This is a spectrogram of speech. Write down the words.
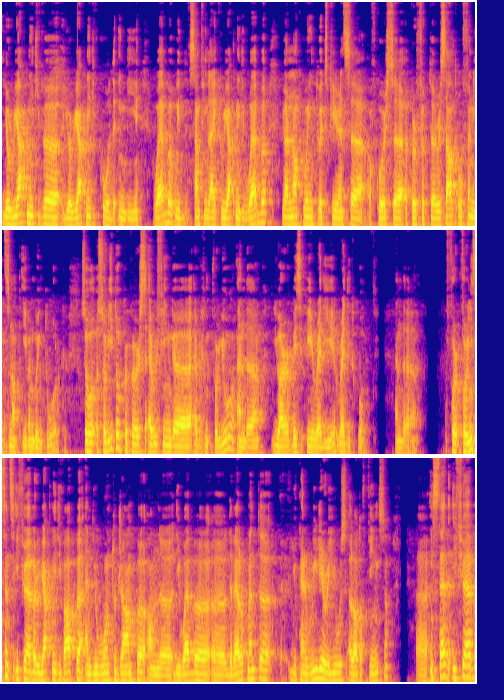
your React Native, uh, your React Native code in the web with something like React Native Web, you are not going to experience, of course, a perfect result. Often it's not even going to work. So Solito prepares everything, everything for you, and you are basically ready, ready to go. And for, for instance, if you have a React Native app and you want to jump on the, the web uh, development, uh, you can really reuse a lot of things. Uh, instead, if you have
